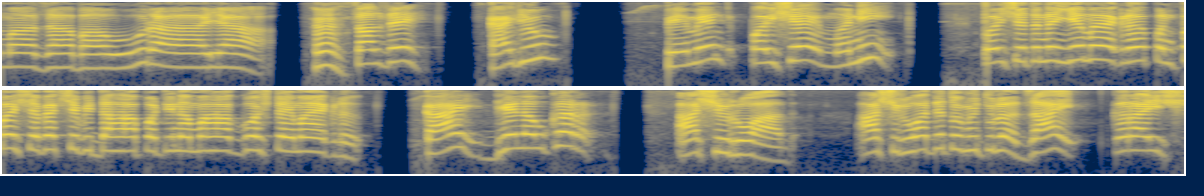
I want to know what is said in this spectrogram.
माझा भाऊ राया हं, चाल दे काय देऊ? पेमेंट पैसे मनी पैसे तर नाहीये माझ्याकडं पण पैशापेक्षा बी दहा पटीनं महाग गोष्ट आहे माझ्याकडं. काय? दे लवकर. आशीर्वाद. आशीर्वाद देतो मी तुला. जाय कराईश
